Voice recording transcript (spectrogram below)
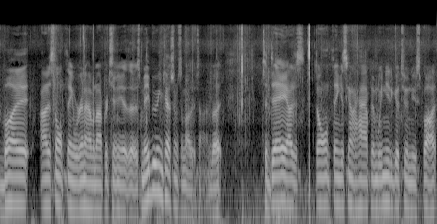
but I just don't think we're gonna have an opportunity of those. Maybe we can catch them some other time, but today I just don't think it's gonna happen. We need to go to a new spot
